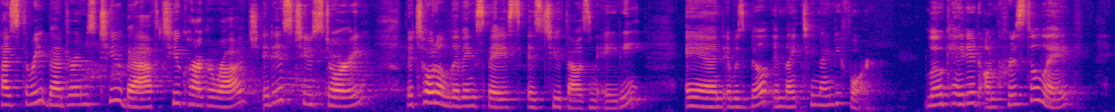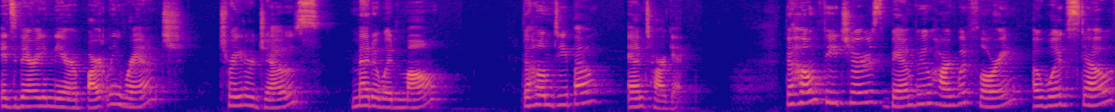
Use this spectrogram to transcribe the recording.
has three bedrooms, two bath, two car garage. It is two story. The total living space is 2,080 and it was built in 1994. Located on Crystal Lake, it's very near Bartley Ranch, Trader Joe's, Meadowood Mall, the Home Depot, and Target. The home features bamboo hardwood flooring, a wood stove,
